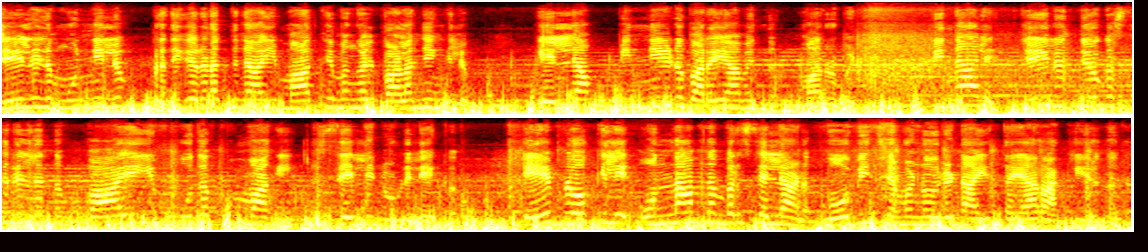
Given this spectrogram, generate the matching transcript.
ജയിലിന് മുന്നിലും പ്രതികരണത്തിനായി മാധ്യമങ്ങൾ വളഞ്ഞെങ്കിലും എല്ലാം പിന്നീട് പറയാമെന്ന് മറുപടി. പിന്നാലെ ജയിൽ ഉദ്യോഗസ്ഥരിൽ നിന്ന് പായയും പുതപ്പും വാങ്ങി സെല്ലിനുള്ളിലേക്ക്. എ ബ്ലോക്കിലെ ഒന്നാം നമ്പർ സെല്ലാണ് ബോബി ചെമ്മണ്ണൂരിനായി തയ്യാറാക്കിയിരുന്നത്.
